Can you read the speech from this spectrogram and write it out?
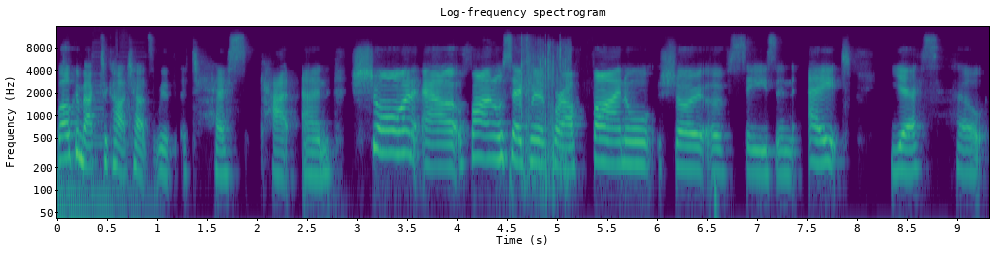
Welcome back to Car Chats with Tess, Kat, and Sean, our final segment for our final show of season eight. Yes, hell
